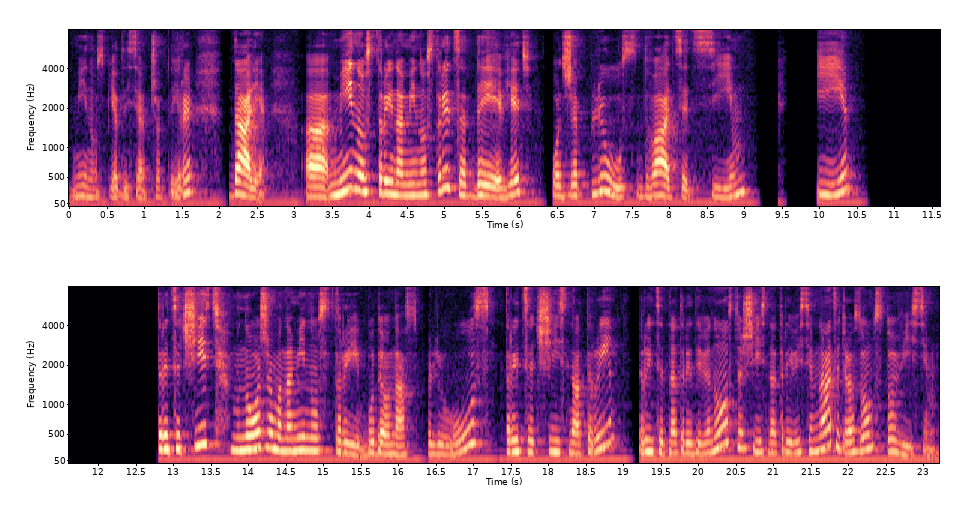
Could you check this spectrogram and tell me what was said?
Мінус 54. Далі. Мінус 3 на мінус 3 це 9. Отже, плюс 27. І 36 множимо на мінус 3. Буде у нас плюс 36 на 3. 30 на 3 – 90, 6 на 3 – 18, разом 108.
